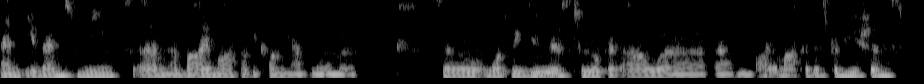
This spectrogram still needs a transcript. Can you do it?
and event means um, a biomarker becoming abnormal. So what we do is to look at our um, biomarker distributions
